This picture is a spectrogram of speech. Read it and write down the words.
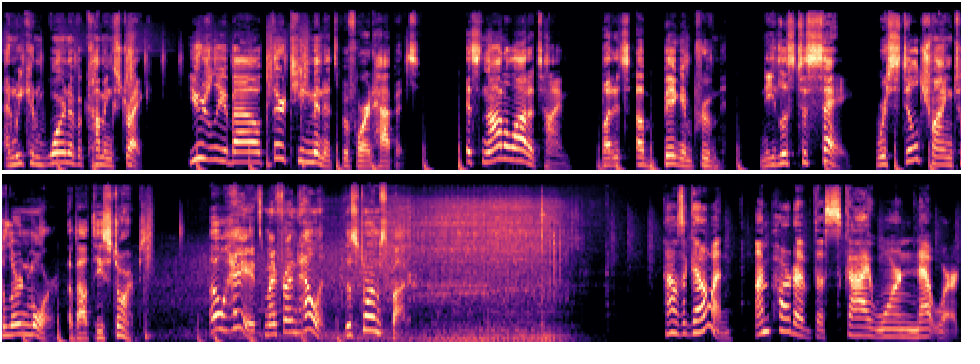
and we can warn of a coming strike, usually about 13 minutes before it happens. It's not a lot of time, but it's a big improvement. Needless to say, we're still trying to learn more about these storms. Oh, hey, it's my friend Helen, the storm spotter. How's it going? I'm part of the Skywarn Network,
